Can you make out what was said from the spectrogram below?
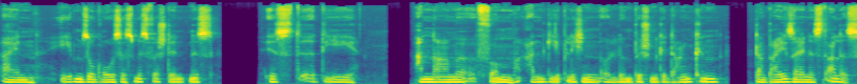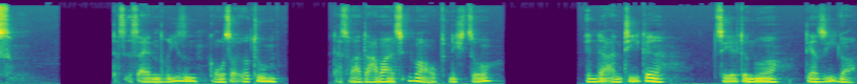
Ein ebenso großes Missverständnis ist die Annahme vom angeblichen olympischen Gedanken, dabei sein ist alles. Das ist ein riesengroßer Irrtum. Das war damals überhaupt nicht so. In der Antike zählte nur der Sieger.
